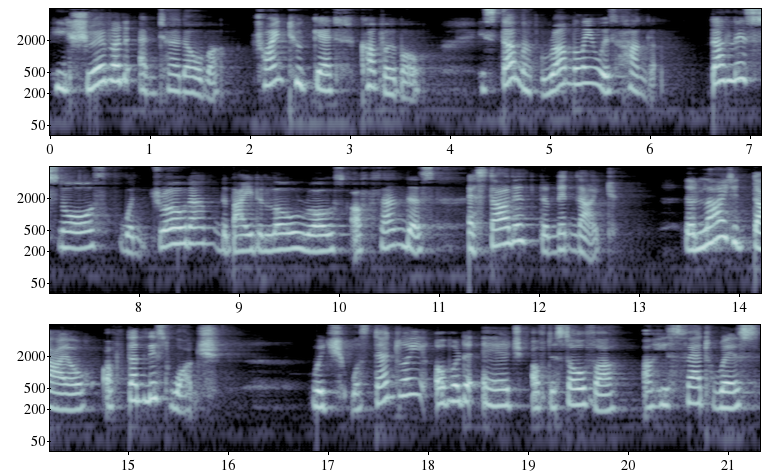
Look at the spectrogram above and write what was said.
He shivered and turned over, trying to get comfortable, his stomach rumbling with hunger. Dudley's snores were drowned by the low rolls of thunder that started the midnight. The lighted dial of Dudley's watch, which was dangling over the edge of the sofa on his fat wrist,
